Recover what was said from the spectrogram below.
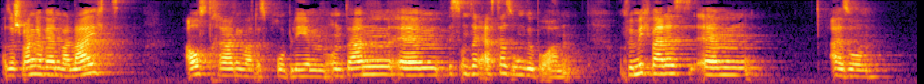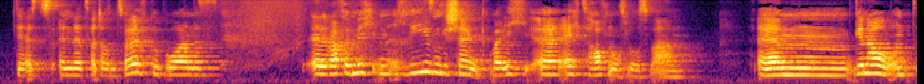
Also schwanger werden war leicht, austragen war das Problem. Und dann ähm, ist unser erster Sohn geboren. Und für mich war das, ähm, also der ist Ende 2012 geboren, das äh, war für mich ein Riesengeschenk, weil ich äh, echt hoffnungslos war. Ähm, genau, und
